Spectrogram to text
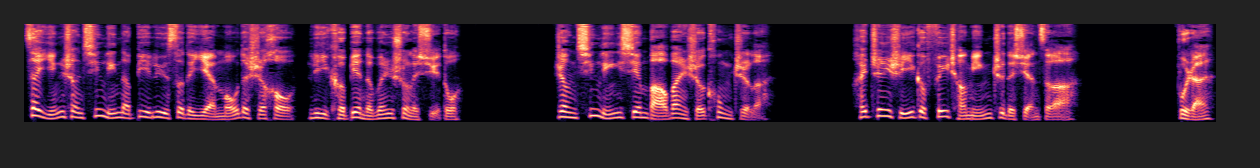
在迎上青灵那碧绿色的眼眸的时候，立刻变得温顺了许多。让青灵先把万蛇控制了，还真是一个非常明智的选择啊！不然，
